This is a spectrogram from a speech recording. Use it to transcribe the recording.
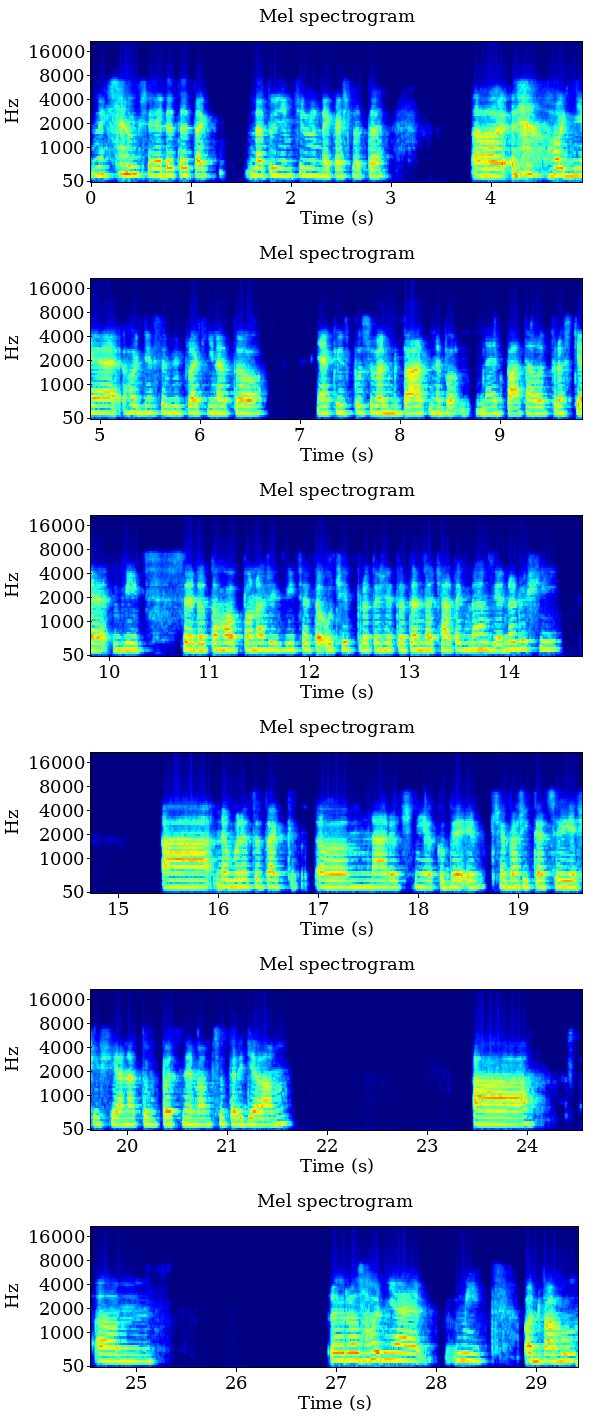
než sem přijedete, tak na tu Němčinu nekašlete. Uh, hodně, hodně se vyplatí na to nějakým způsobem dbát, nebo ne dbát, ale prostě víc se do toho ponořit, více to učit, protože to ten začátek mnohem zjednoduší a nebude to tak um, náročný, jakoby i třeba říkat si, ježiš, já na to vůbec nemám, co tady dělám. A um, rozhodně mít odvahu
